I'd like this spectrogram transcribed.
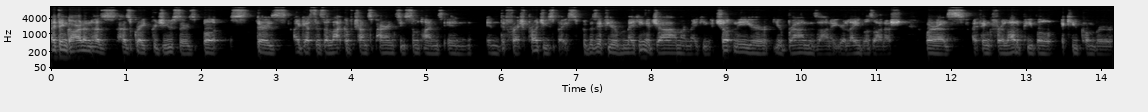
I think Ireland has has great producers, but there's I guess there's a lack of transparency sometimes in in the fresh produce space because if you're making a jam or making a chutney, your your brand is on it, your label's on it. Whereas I think for a lot of people, a cucumber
